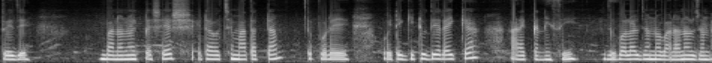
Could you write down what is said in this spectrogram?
তো এই যে বানানো একটা শেষ, এটা হচ্ছে মাথারটা। তারপরে ওইটা গিটু দিয়ে রাইকা আর একটা নিছি। যে গলার জন্য, বানানোর জন্য।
